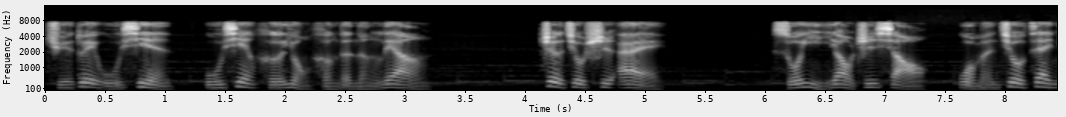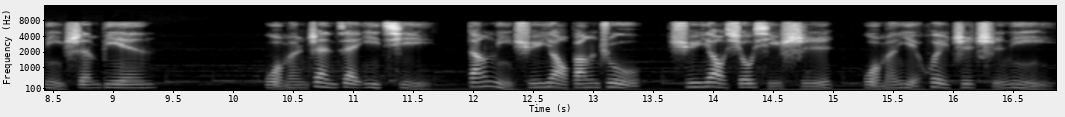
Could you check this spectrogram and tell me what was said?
绝对无限、无限和永恒的能量。这就是爱。所以要知晓，我们就在你身边。我们站在一起。当你需要帮助。需要休息时，我们也会支持你。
